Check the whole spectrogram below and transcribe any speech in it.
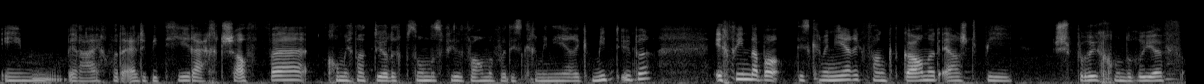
im Bereich der LGBT-Rechte arbeite, komme ich natürlich besonders viele Formen von Diskriminierung mit über. Ich finde aber, Diskriminierung fängt gar nicht erst bei Sprüchen und Rufen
